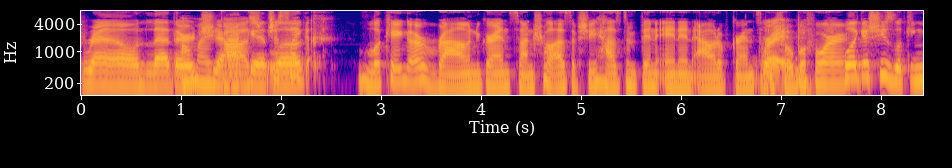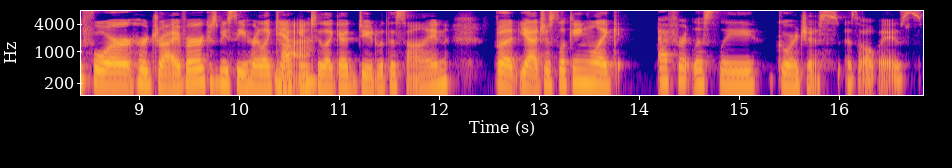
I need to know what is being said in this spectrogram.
brown leather Oh my jacket gosh, just, look. like, looking around Grand Central as if she hasn't been in and out of Grand Central Right. before. well, I guess she's looking for her driver because we see her, like, talking Yeah. to, like, a dude with a sign. But yeah, just looking, like, effortlessly gorgeous as always.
